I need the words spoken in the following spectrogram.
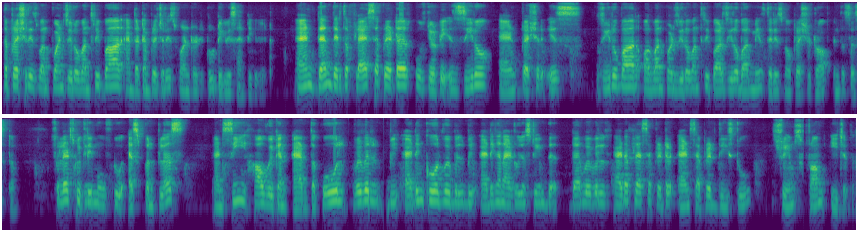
The pressure is 1.013 bar and the temperature is 132 degrees centigrade. And then there is a flash separator whose duty is 0 and pressure is 0 bar or 1.013 bar 0 bar means there is no pressure drop in the system. So let's quickly move to Aspen plus and see how we can add the coal. We will be adding coal we will be adding a nitrogen stream then we will add a flash separator and separate these two streams from each other.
